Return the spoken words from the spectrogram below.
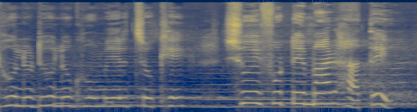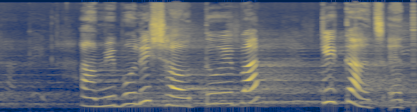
ঢুলু ঢুলু ঘুমের চোখে শুই ফুটে মার হাতে। আমি বলি সত এবার কি কাজ এত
